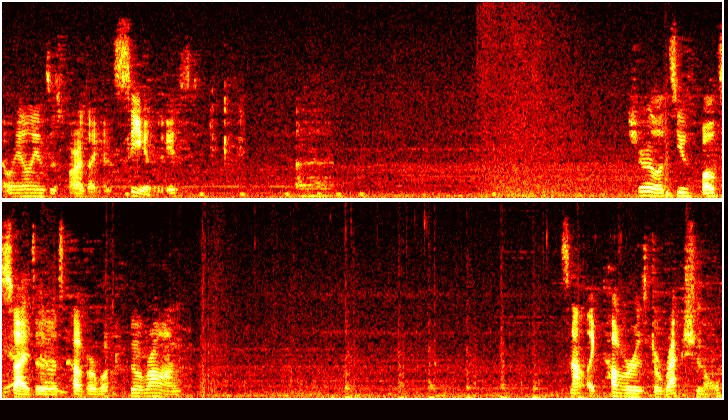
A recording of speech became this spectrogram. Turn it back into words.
No aliens as far as I can see, at least. Uh, sure, let's use both sides of this cover. What could go wrong? It's not like cover is directional.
